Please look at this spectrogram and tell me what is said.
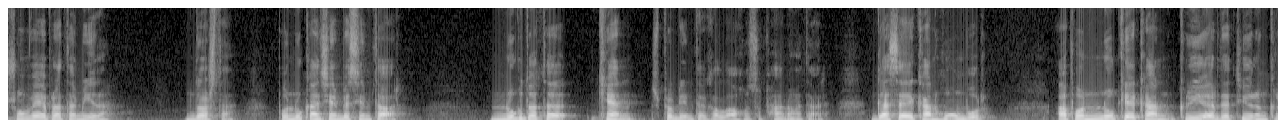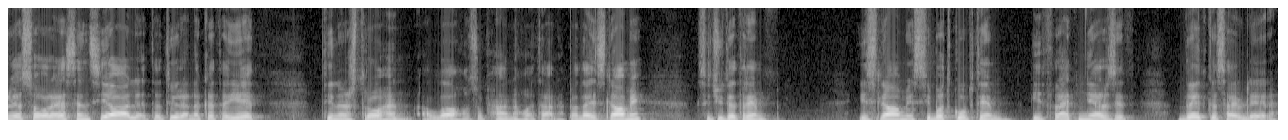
shumë vepra të mira, ndoshta, por nuk kanë qenë besimtarë, nuk do të kenë shpërblim tek Allahu subhanehu ve teala. Ngase e kanë humbur, apo nuk e kanë kryer detyrën kryesore, esenciale të tyre në këtë jetë, t'i nënshtrohen Allahut subhanehu ve teala. Prandaj islami, si qytetërim, Islami si botëkuptim i thret njerëzit drejt kësaj vlere,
